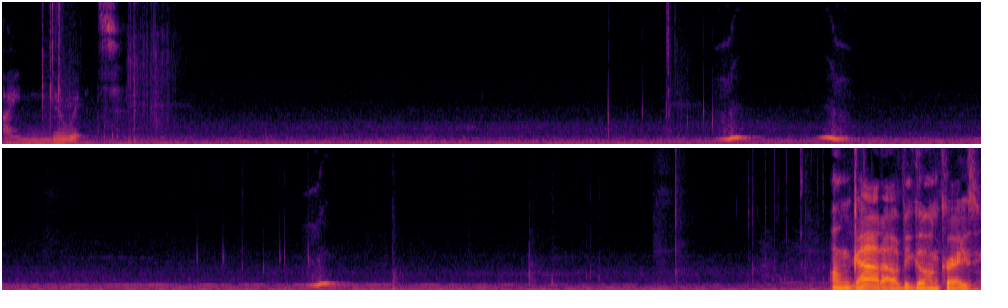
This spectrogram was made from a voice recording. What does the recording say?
I knew it. On God, I'll be going crazy.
